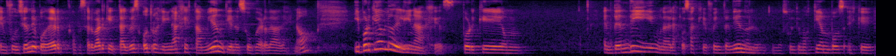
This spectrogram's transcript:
en función de poder observar que tal vez otros linajes también tienen sus verdades, ¿no? ¿Y por qué hablo de linajes? Porque um, entendí, una de las cosas que fui entendiendo en, los últimos tiempos es que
